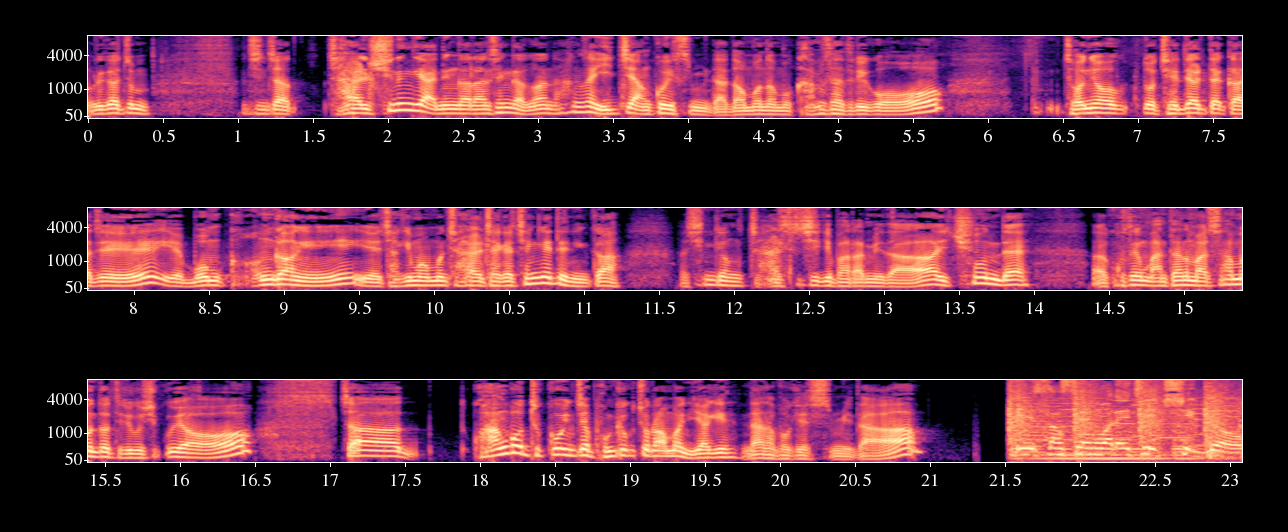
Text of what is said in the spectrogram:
우리가 좀 진짜 잘 쉬는 게 아닌가라는 생각은 항상 잊지 않고 있습니다. 너무너무 감사드리고 저녁 또 제대할 때까지 예, 몸 건강히 예, 자기 몸은 잘 자기가 챙겨야 되니까 신경 잘 쓰시기 바랍니다. 이 추운데 아, 고생 많다는 말씀 한 번 더 드리고 싶고요. 자 광고 듣고 이제 본격적으로 한번 이야기 나눠보겠습니다. 일상생활에 지치고,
